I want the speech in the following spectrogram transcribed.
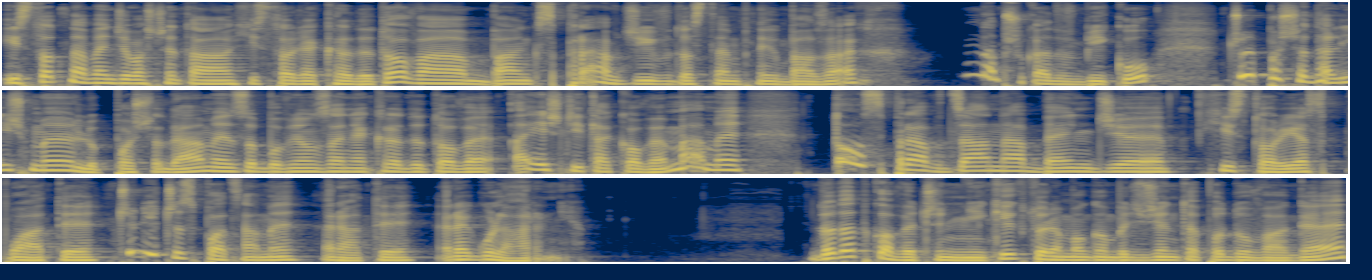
Istotna będzie właśnie ta historia kredytowa. Bank sprawdzi w dostępnych bazach, na przykład w BIK-u, czy posiadaliśmy lub posiadamy zobowiązania kredytowe, a jeśli takowe mamy, to sprawdzana będzie historia spłaty, czyli czy spłacamy raty regularnie. Dodatkowe czynniki, które mogą być wzięte pod uwagę,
